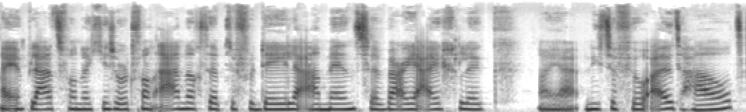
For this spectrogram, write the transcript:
Maar in plaats van dat je een soort van aandacht hebt te verdelen aan mensen waar je eigenlijk nou ja, niet zoveel uithaalt,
